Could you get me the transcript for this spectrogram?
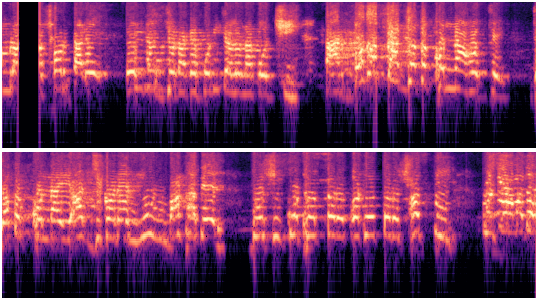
আমরা সরকারে এই রাজ্যটাকে পরিচালনা করছি। তার পদত্যাগ যতক্ষণ না হচ্ছে, যতক্ষণ না এই আর্জি করে মূল বাধাদের দোষী কঠোরতর কঠোরতর শাস্তি, প্রতি আমাদের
